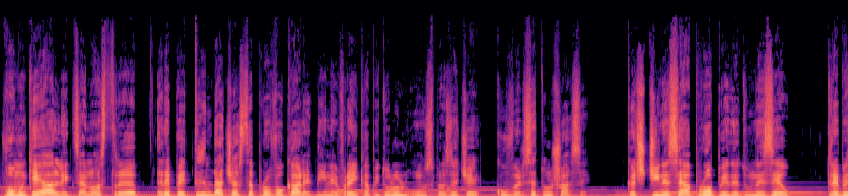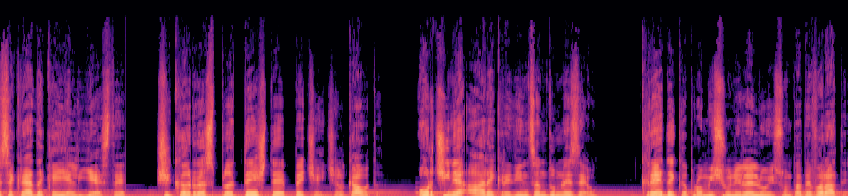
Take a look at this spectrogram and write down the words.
Vom încheia lecția noastră repetând această provocare din Evrei, capitolul 11, cu versetul 6. Căci cine se apropie de Dumnezeu trebuie să creadă că El este și că răsplătește pe cei ce-L caută. Oricine are credință în Dumnezeu, crede că promisiunile lui sunt adevărate.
